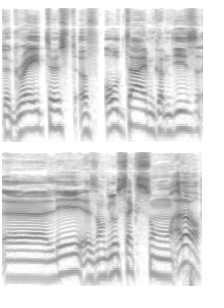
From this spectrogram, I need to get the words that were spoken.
the greatest of all time, comme disent euh, les anglo-saxons. Alors,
